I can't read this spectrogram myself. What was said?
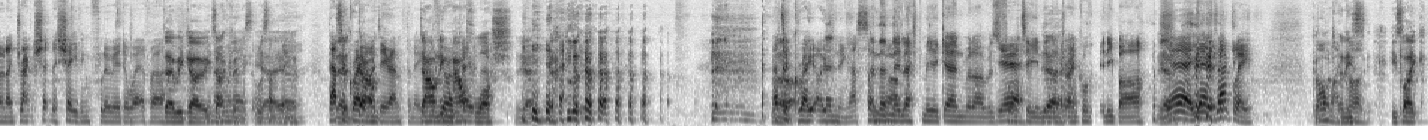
own. I drank sh- the shaving fluid or whatever. there we go, you know, exactly. Was- or yeah, something. yeah. That's Yeah, a great down- idea, Anthony. Downing you're okay with mouthwash. yeah. that. That's a uh, great opening. That's so and then they left me again when I was Yeah. 14 and I drank all the mini bar. Yeah, yeah, exactly. God. Oh my and God. he's he's like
